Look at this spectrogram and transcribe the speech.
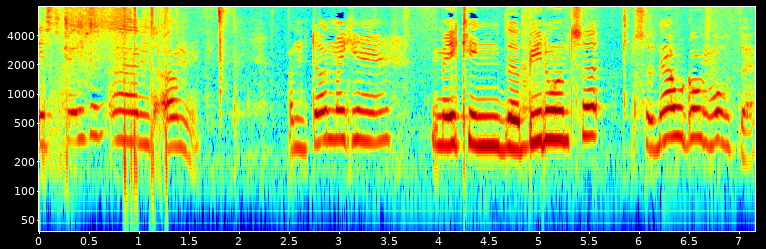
it's Jason, and um, I'm done making making the B-Daman set. So now we're going over there.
